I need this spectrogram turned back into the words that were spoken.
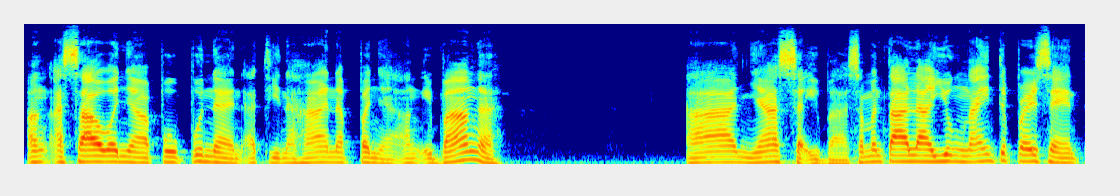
ang asawa niya pupunan at hinahanap pa niya ang ibang ah, niya sa iba. Samantala, yung 90%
